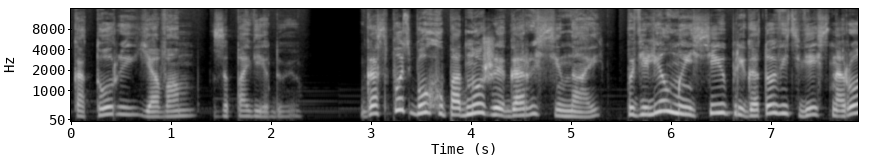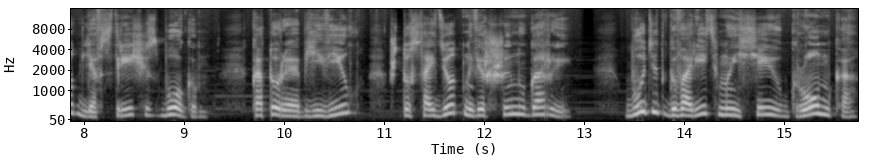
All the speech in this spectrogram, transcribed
которые я вам заповедую. Господь Бог у подножия горы Синай повелел Моисею приготовить весь народ для встречи с Богом, который объявил, что сойдет на вершину горы. будет говорить Моисею громко,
